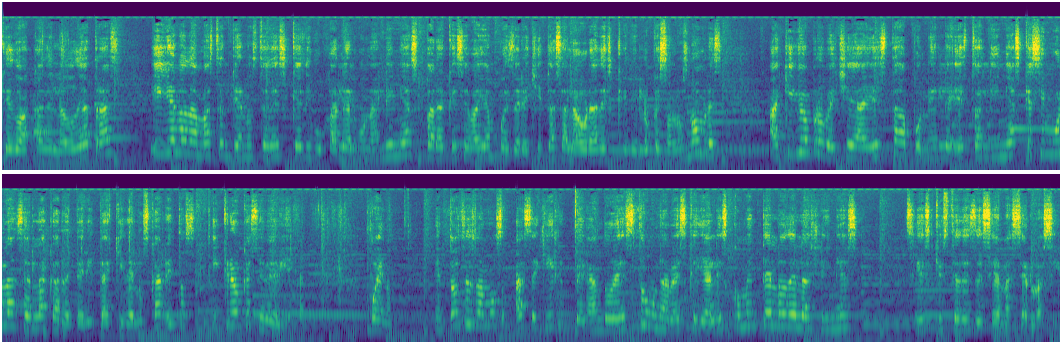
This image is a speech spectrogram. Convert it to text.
quedó acá del lado de atrás y ya nada más tendrían ustedes que dibujarle algunas líneas para que se vayan pues derechitas a la hora de escribir lo que son los nombres. Aquí yo aproveché a esta a ponerle estas líneas que simulan ser la carreterita aquí de los carritos y creo que se ve bien. Bueno, entonces vamos a seguir pegando esto una vez que ya les comenté lo de las líneas si es que ustedes desean hacerlo así.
